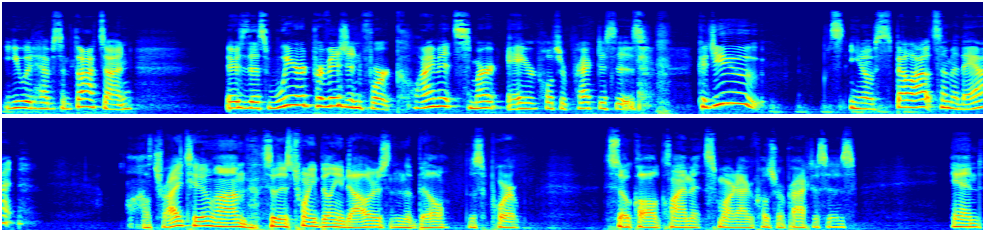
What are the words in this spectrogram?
you would have some thoughts on. There's this weird provision for climate smart agriculture practices. Could you, you know, spell out some of that? I'll try to. Um, so there's $20 billion in the bill to support so called climate smart agricultural practices. And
